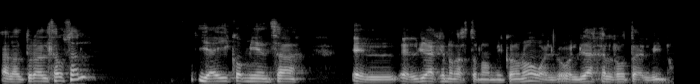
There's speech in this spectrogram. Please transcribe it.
a la altura del Sausal, y ahí comienza el, viaje no gastronómico, ¿no? O el, viaje a la ruta del vino.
